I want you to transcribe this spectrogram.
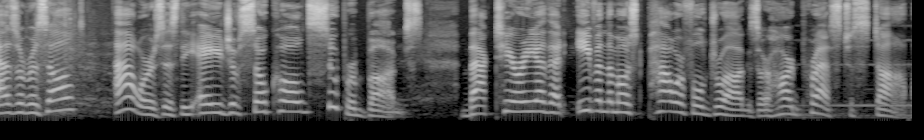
As a result, ours is the age of so called superbugs, bacteria that even the most powerful drugs are hard pressed to stop.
